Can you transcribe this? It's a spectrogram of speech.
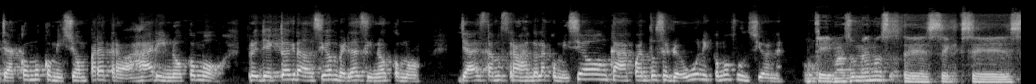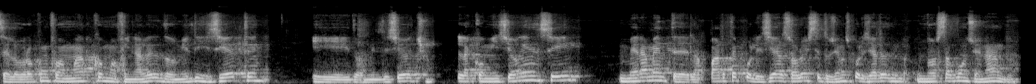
ya como comisión para trabajar y no como proyecto de graduación, ¿verdad? Sino como ya estamos trabajando la comisión, cada cuánto se reúne, cómo funciona. Ok, más o menos eh, se, se, se, logró conformar como a finales de 2017 y 2018. La comisión en sí, meramente de la parte policial, solo instituciones policiales no está funcionando,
